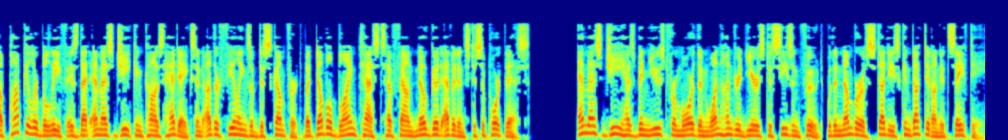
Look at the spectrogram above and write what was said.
A popular belief is that MSG can cause headaches and other feelings of discomfort but double-blind tests have found no good evidence to support this. MSG has been used for more than 100 years to season food, with a number of studies conducted on its safety.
